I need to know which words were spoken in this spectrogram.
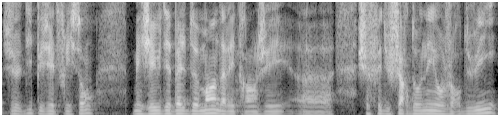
je le dis, puis j'ai le frisson, mais j'ai eu des belles demandes à l'étranger. Euh, je fais du chardonnay aujourd'hui,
